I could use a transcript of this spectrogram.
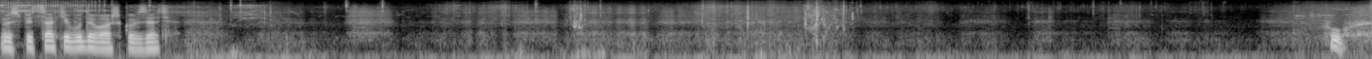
Без підсаки буде важко взяти. Фух.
